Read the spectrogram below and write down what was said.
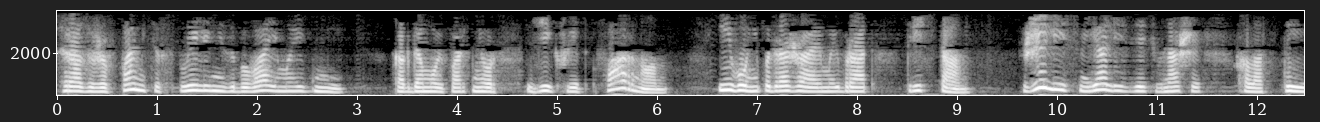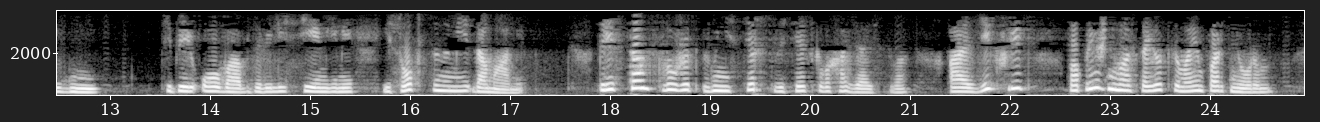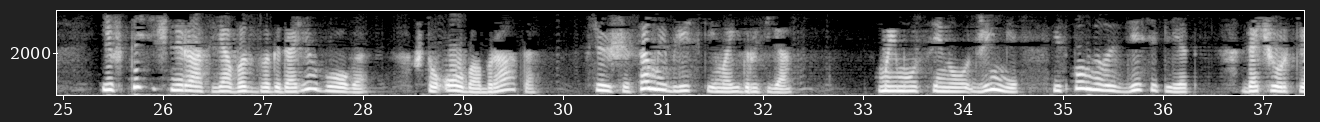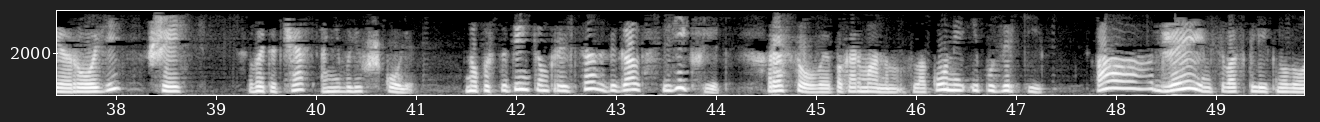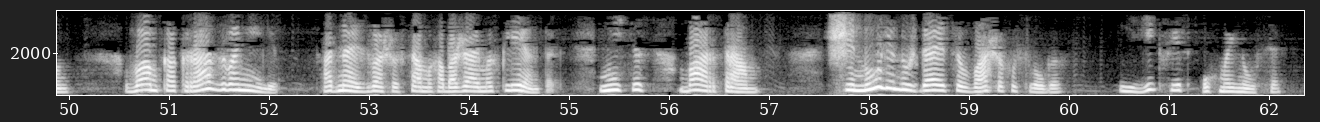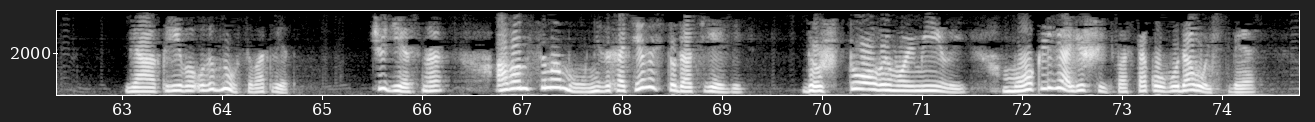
Сразу же в памяти всплыли незабываемые дни, когда мой партнер Зигфрид Фарнон и его неподражаемый брат Тристан жили и смеялись здесь в наши холостые дни. Теперь оба обзавелись семьями и собственными домами. Тристан служит в Министерстве сельского хозяйства, а Зигфрид по-прежнему остается моим партнером. И в тысячный раз я возблагодарил Бога, что оба брата все еще самые близкие мои друзья. Моему сыну Джимми исполнилось 10 лет, дочурке Рози — 6. В этот час они были в школе но по ступенькам крыльца сбегал Зигфрид, рассовывая по карманам флаконы и пузырьки. «А, Джеймс!» — воскликнул он. «Вам как раз звонили. Одна из ваших самых обожаемых клиенток, миссис Бартрам. Щенули нуждается в ваших услугах». И Зигфрид ухмыльнулся. Я криво улыбнулся в ответ. «Чудесно! А вам самому не захотелось туда съездить?» «Да что вы, мой милый! Мог ли я лишить вас такого удовольствия?»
